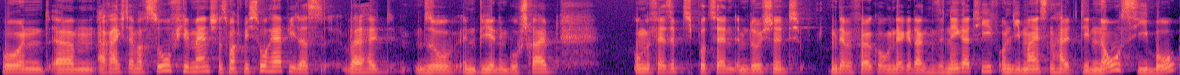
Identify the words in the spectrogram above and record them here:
und ähm, erreicht einfach so viele Menschen. Das macht mich so happy, dass, weil halt so, in, wie er in dem Buch schreibt, ungefähr 70 Prozent im Durchschnitt der Bevölkerung der Gedanken sind negativ und die meisten halt den Nocebo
